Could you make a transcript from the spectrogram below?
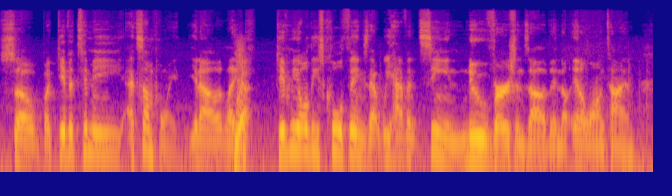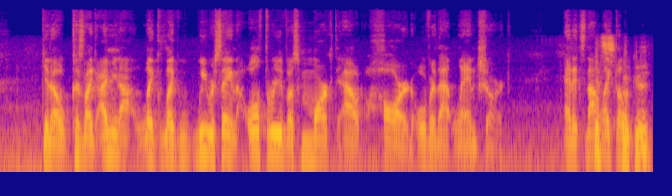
So, but give it to me at some point. You know, like Yeah. give me all these cool things that we haven't seen new versions of in a, in a long time. You know, because like I mean, I, like like we were saying, all three of us marked out hard over that land shark, and it's not It's like so the good.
